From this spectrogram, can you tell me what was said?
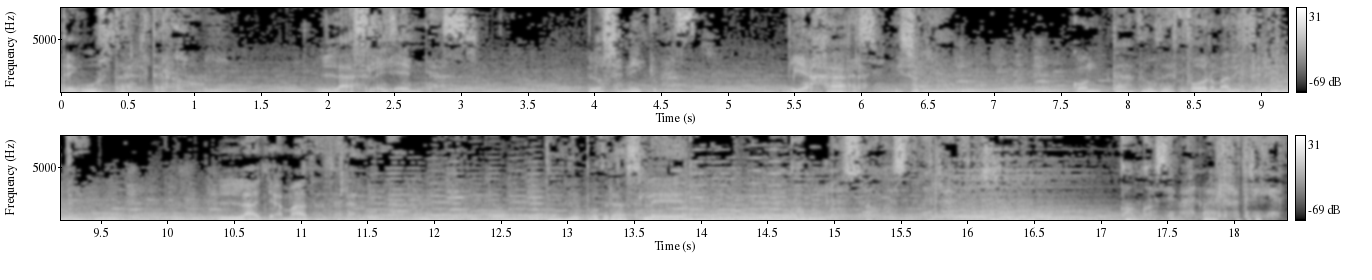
¿Te gusta el terror? Las leyendas, los enigmas, viajar y soñar. Contado de forma diferente. La llamada de la luna. Donde podrás leer. Con los ojos cerrados. Con José Manuel Rodríguez.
